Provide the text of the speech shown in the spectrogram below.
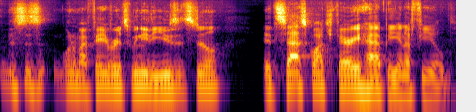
this is one of my favorites. We need to use it still. It's Sasquatch very happy in a field.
